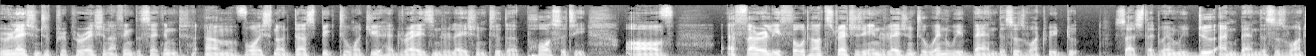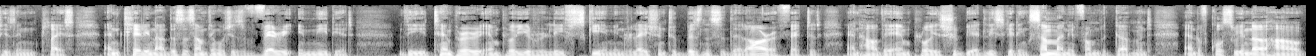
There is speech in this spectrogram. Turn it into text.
in relation to preparation, I think the second um, voice note does speak to what you had raised in relation to the paucity of a thoroughly thought out strategy in relation to when we ban, this is what we do. Such that when we do unban, this is what is in place. And clearly, now, this is something which is very immediate. The temporary employee relief scheme in relation to businesses that are affected and how their employees should be at least getting some money from the government. And of course, we know how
